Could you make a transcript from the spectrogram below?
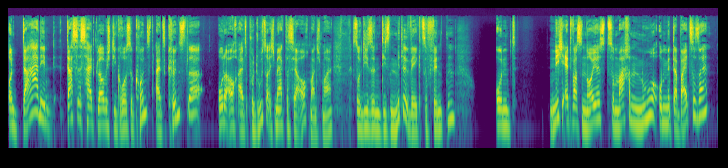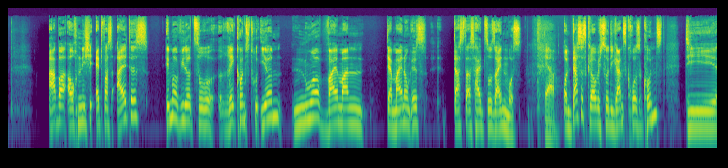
Und da den, das ist halt, glaube ich, die große Kunst als Künstler oder auch als Producer. Ich merke das ja auch manchmal, so diesen, diesen Mittelweg zu finden und nicht etwas Neues zu machen, nur um mit dabei zu sein, aber auch nicht etwas Altes immer wieder zu rekonstruieren, nur weil man der Meinung ist, dass das halt so sein muss. Ja. Und das ist, glaube ich, so die ganz große Kunst, die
